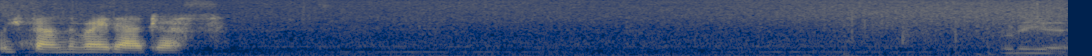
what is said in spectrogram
We found the right address. Where they at?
